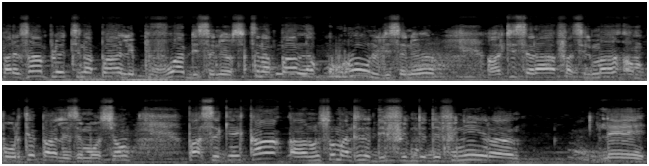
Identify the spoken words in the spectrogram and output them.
par exemple, tu n'as pas le pouvoir du Seigneur, si tu n'as pas la couronne du Seigneur, tu seras facilement emporté par les émotions. Parce que quand euh, nous sommes en train de, défi- de définir... les,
